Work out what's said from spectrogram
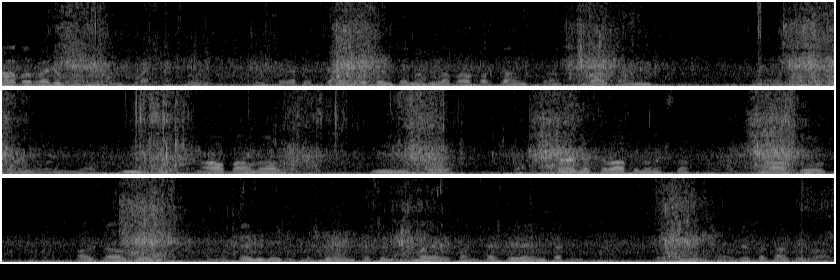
Gábor vagyok, szeretettel köszöntöm a Dula Balkatán utca Bántányi lábánál, és szeretettel átadom ezt a lászlót azzal, hogy a felvidéki testvéreink köszöntjük a magyarországi testvéreinket, és, és az összetartozás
